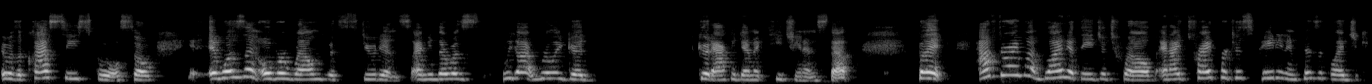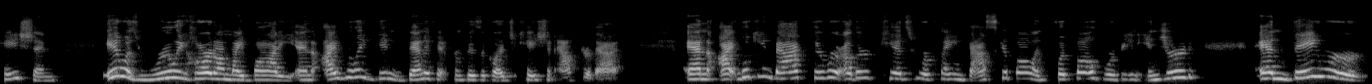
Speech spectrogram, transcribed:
it was a class C school, so it wasn't overwhelmed with students. I mean, there was we got really good good academic teaching and stuff. But after I went blind at the age of 12 and I tried participating in physical education, it was really hard on my body and I really didn't benefit from physical education after that. And I, looking back, there were other kids who were playing basketball and football who were being injured, and they were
